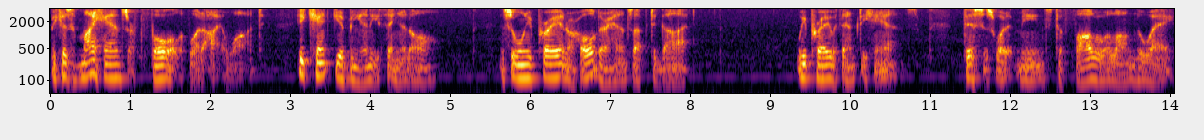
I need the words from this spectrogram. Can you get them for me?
because if my hands are full of what I want, He can't give me anything at all. And so when we pray and hold our hands up to God, we pray with empty hands. This is what it means to follow along the way,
